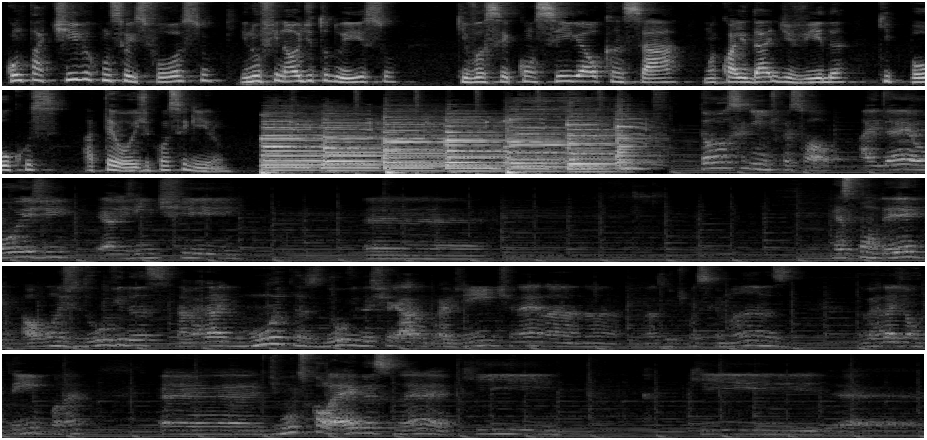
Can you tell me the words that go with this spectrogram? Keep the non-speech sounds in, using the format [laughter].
compatível com seu esforço e no final de tudo isso, que você consiga alcançar uma qualidade de vida que poucos até hoje conseguiram. Então é o seguinte, pessoal, a ideia hoje é a gente é, responder algumas dúvidas, na verdade muitas dúvidas chegaram para a gente né, na, na, nas últimas semanas, na verdade há um tempo, né? É, de muitos colegas né, que, que é,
